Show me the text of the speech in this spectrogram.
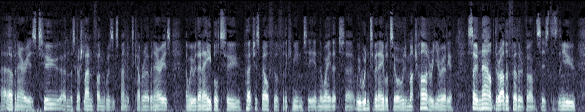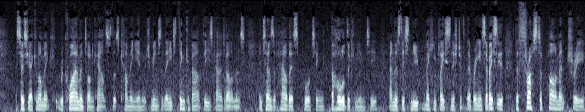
uh, urban areas too, and the Scottish Land Fund was expanded to cover urban areas, and we were then able to purchase Bellfield for the community in the way that uh, we wouldn't have been able to, or would have been much harder a year earlier. So now there are other further advances. There's the new socioeconomic requirement on councils that's coming in, which means that they need to think about these kind of developments in terms of how they're supporting the whole of the community. And there's this new Making Place initiative that they're bringing. So basically, the thrust of parliamentary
